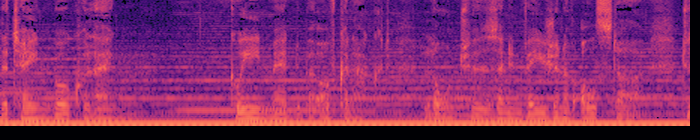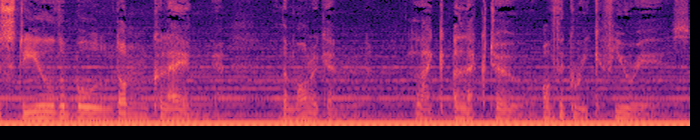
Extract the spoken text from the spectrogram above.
The Tain Bo Cuailnge, Queen Medb of Connacht launches an invasion of Ulster to steal the bull Donn Cuailnge, the Morrigan, like Alecto of the Greek Furies,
